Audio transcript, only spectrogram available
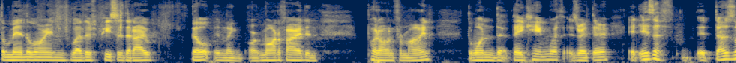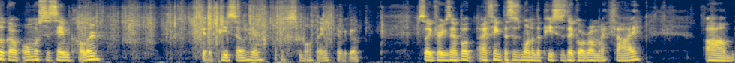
the Mandalorian leather pieces that I built and like or modified and put on for mine. The one that they came with is right there. It is a, it does look almost the same color. Let's get a piece out here, a small thing. Here we go. So like for example, I think this is one of the pieces that go around my thigh. Um,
